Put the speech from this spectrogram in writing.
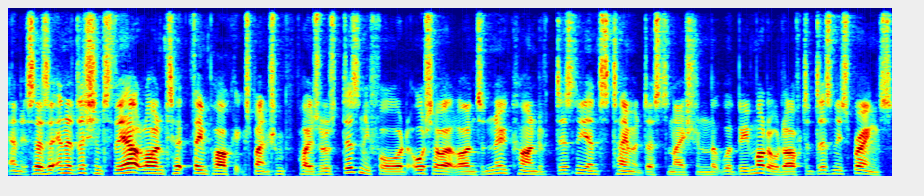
and it says that in addition to the outlined theme park expansion proposals, Disney Forward also outlines a new kind of Disney entertainment destination that would be modelled after Disney Springs.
